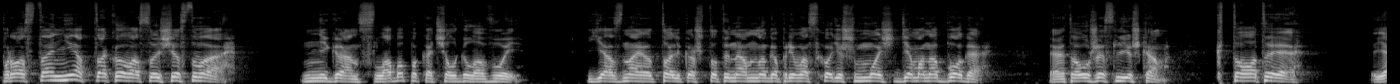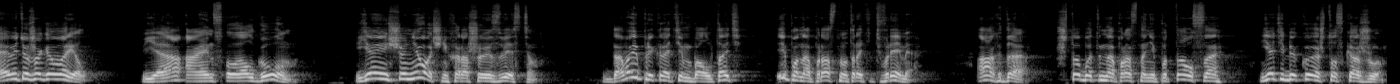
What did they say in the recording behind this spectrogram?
Просто нет такого существа!» Ниган слабо покачал головой. «Я знаю только, что ты намного превосходишь мощь демона-бога. Это уже слишком. Кто ты?» «Я ведь уже говорил. Я Айнс Уалгоун. Я еще не очень хорошо известен. Давай прекратим болтать и понапрасну тратить время. Ах да, чтобы ты напрасно не пытался, я тебе кое-что скажу.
